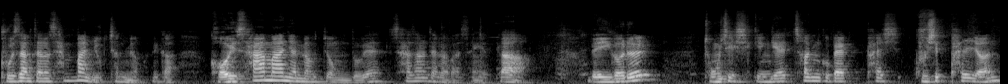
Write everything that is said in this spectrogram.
부상자는 3만 6천 명. 그러니까 거의 4만여 명 정도의 사상자가 발생했다. 근데 이거를 종식시킨 게 1998년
